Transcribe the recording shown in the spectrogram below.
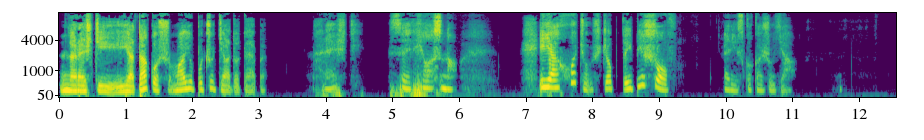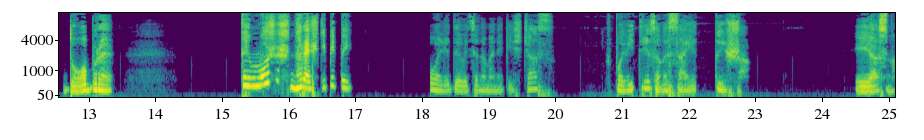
нарешті я також маю почуття до тебе. Нарешті, серйозно. Я хочу, щоб ти пішов, різко кажу я. Добре. Ти можеш нарешті піти? Олі дивиться на мене якийсь час. В повітрі зависає тиша. Ясно,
